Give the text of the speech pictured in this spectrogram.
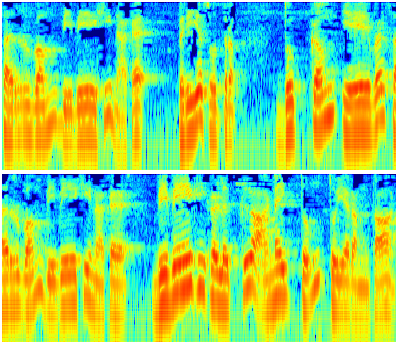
சர்வம் விவேகி நக பெரிய சூத்திரம். துக்கம் ஏவ சர்வம் விவேகி நக விவேகிகளுக்கு அனைத்தும் துயரம்தான்.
